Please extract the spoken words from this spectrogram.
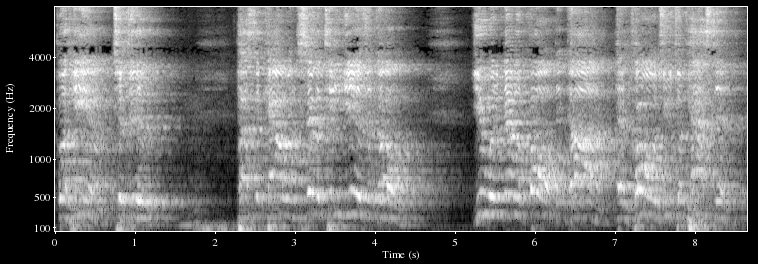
for him to do. Pastor Cowan, 17 years ago, you would never thought that God had called you to pastor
